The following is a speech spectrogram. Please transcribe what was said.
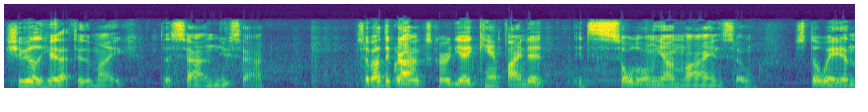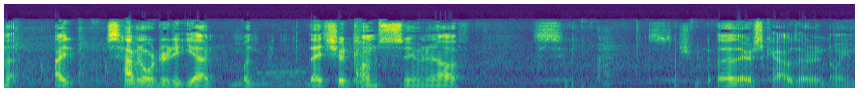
Should be able to hear that through the mic. The sound, new sound. So about the graphics card, yeah, I can't find it. It's sold only online, so still waiting on the. I haven't ordered it yet, but that should come soon enough. Let's see. Oh, there's cows that are annoying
